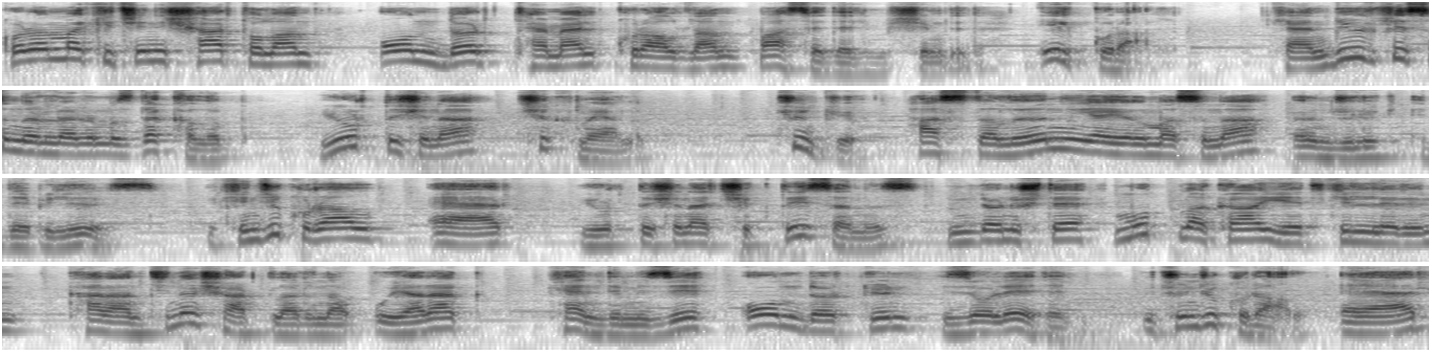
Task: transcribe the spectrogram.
Korunmak için şart olan 14 temel kuraldan bahsedelim şimdi de. İlk kural. Kendi ülke sınırlarımızda kalıp yurt dışına çıkmayalım. Çünkü hastalığın yayılmasına öncülük edebiliriz. İkinci kural eğer yurt dışına çıktıysanız dönüşte mutlaka yetkililerin karantina şartlarına uyarak kendimizi 14 gün izole edelim. Üçüncü kural. Eğer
